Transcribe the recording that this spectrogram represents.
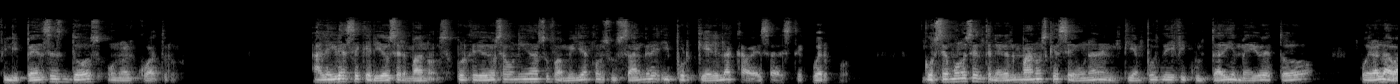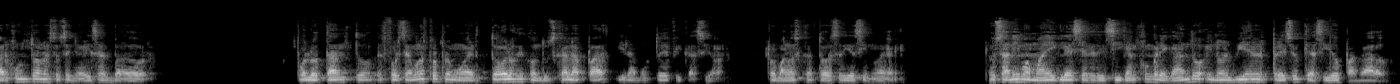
Filipenses 2, 1 al 4. Alégrense, queridos hermanos, porque Dios nos ha unido a su familia con su sangre y porque Él es la cabeza de este cuerpo. Gocémonos en tener hermanos que se unan en tiempos de dificultad y en medio de todo, poder alabar junto a nuestro Señor y Salvador. Por lo tanto, esforcémonos por promover todo lo que conduzca a la paz y la mutua edificación. Romanos 14, 19. Los animo, amada Iglesia, que se sigan congregando y no olviden el precio que ha sido pagado,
